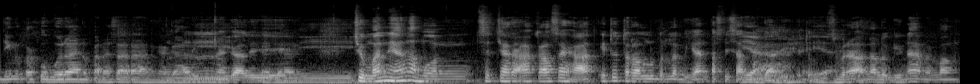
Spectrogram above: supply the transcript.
Anjing nu ka kuburan nu penasaran ngagali. Hmm, ngagali. ngagali. cuman ya namun secara akal sehat itu terlalu berlebihan pasti saat Iya, menggali itu iya. sebenarnya analoginya memang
